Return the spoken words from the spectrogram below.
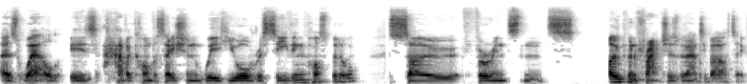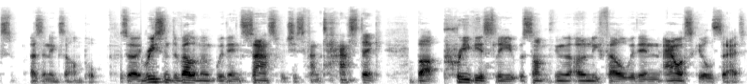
as well is have a conversation with your receiving hospital. So for instance open fractures with antibiotics, as an example. So, recent development within SAS, which is fantastic, but previously it was something that only fell within our skill set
